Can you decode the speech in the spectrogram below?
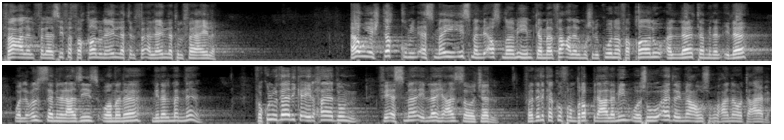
فعل الفلاسفة فقالوا العلة, العلة الفاعلة. أو يشتق من أسمائه اسما لأصنامهم كما فعل المشركون فقالوا اللات من الإله والعز من العزيز ومناه من المنان. فكل ذلك إلحاد في أسماء الله عز وجل. فذلك كفر برب العالمين وسوء أدب معه سبحانه وتعالى.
